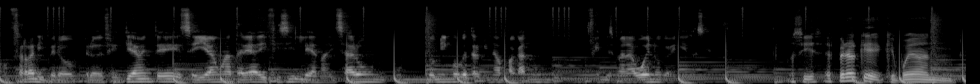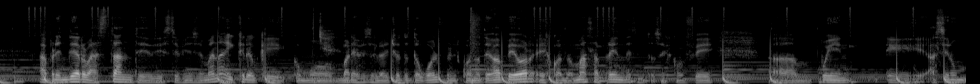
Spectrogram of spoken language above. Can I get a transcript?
con Ferrari, pero, pero definitivamente sería una tarea difícil de analizar un, domingo que termina pagando un, un, fin de semana bueno que venían haciendo. Así es, espero que, puedan aprender bastante de este fin de semana y creo que como varias veces lo ha dicho Toto Wolf, cuando te va peor es cuando más aprendes, entonces con fe pueden eh, hacer un,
